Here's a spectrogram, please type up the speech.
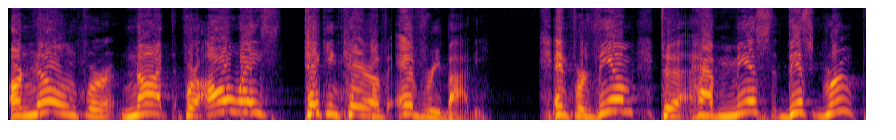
are known for not, for always taking care of everybody. And for them to have missed this group,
